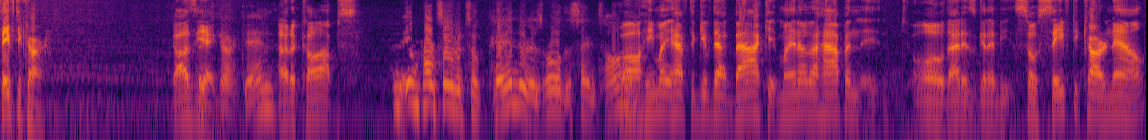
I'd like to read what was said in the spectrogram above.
Safety car. Gazieg again. out of Copse. And Impulse overtook Panda as well at the same time. Well, he might have to give that back. It might not have happened. It- oh, that is going to be so safety car now.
